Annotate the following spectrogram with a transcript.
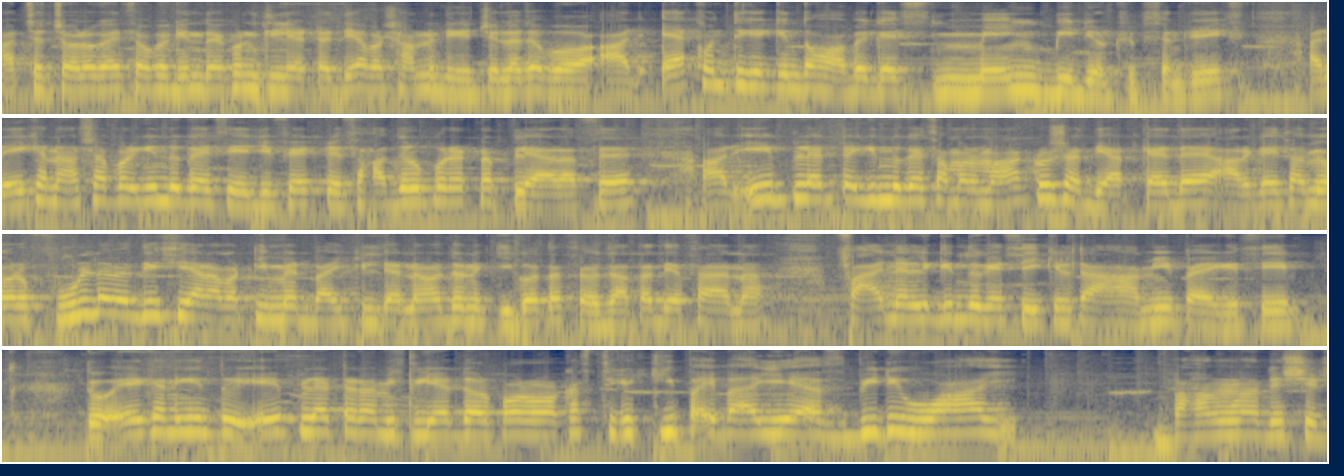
আচ্ছা চলো গাইস ওকে কিন্তু এখন ক্লিয়ারটা দিয়ে আবার সামনের দিকে চলে যাব। আর এখন থেকে কিন্তু হবে guys main video tips and tricks আর এইখানে আসার পরে কিন্তু গাইস এই যে ফ্যাক্টরি হাতের উপরে একটা প্লেয়ার আছে। আর এই প্লেয়ারটা কিন্তু গাইস আমার মাক্রোসা দিয়ে আটকায় দেয়। আর গাইস আমি ওর ফুল ডেমে দিছি আর আমার টিমের বাইক কিলটা নেওয়ার জন্য কী করতেছে, ও যাতা দিয়ে পায় না। ফাইনালি কিন্তু গাইস এই কিলটা আমি পেয়ে গেছি। তো এইখানে কিন্তু এই প্লেয়ারটার আমি ক্লিয়ার দেওয়ার পর ওর কাছ থেকে কী পাই ভাই? এস বিডি ওয়াই বাংলাদেশের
